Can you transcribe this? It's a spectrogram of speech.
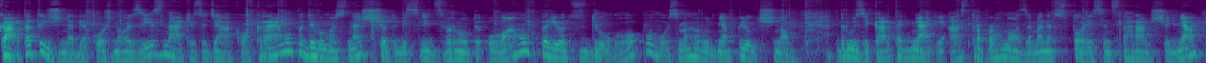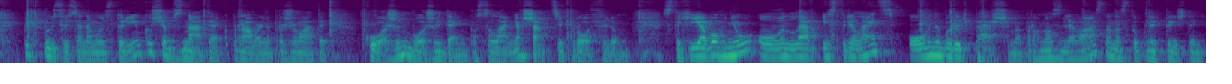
Карта тижня для кожного зі знаків зодіаку окремо подивимось, на що тобі слід звернути увагу в період з 2 по 8 грудня включно. Друзі, карта дня і астропрогнози. Мене в сторіс інстаграм щодня. Підписуйся на мою сторінку, щоб знати, як правильно проживати кожен божий день. Посилання в шапці профілю. Стихія вогню, овен, лев і стрілець. Овни будуть першими. Прогноз для вас на наступний тиждень.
